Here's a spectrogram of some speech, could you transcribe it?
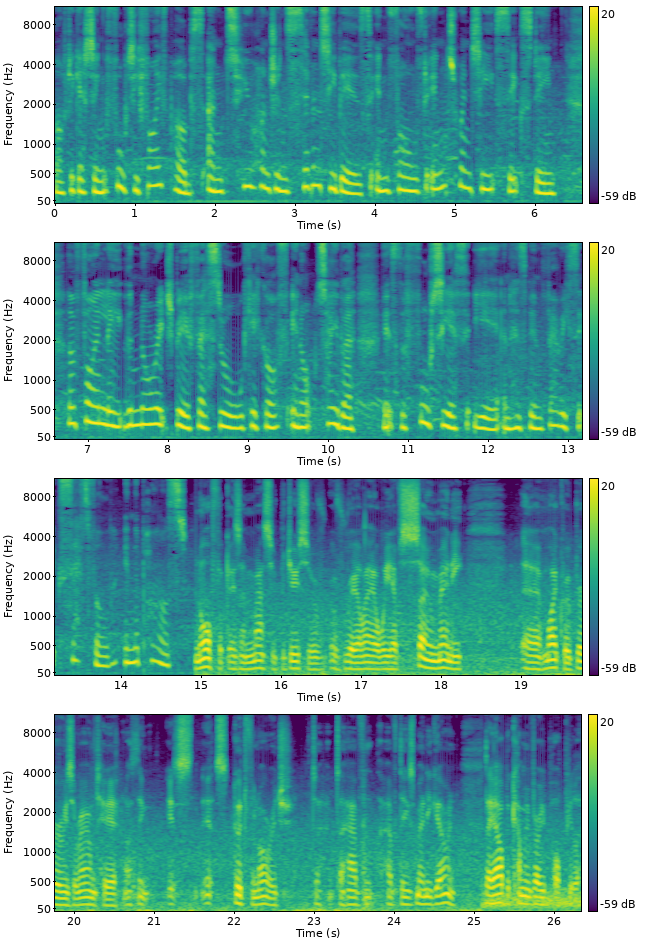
after getting 45 pubs and 270 beers involved in 2016. And finally, the Norwich Beer Festival will kick off in October. It's the 40th year and has been very successful in the past. Norfolk is a massive producer of, of real ale. We have so many uh, microbreweries around here. I think it's it's good for Norwich to, to have have these many going. They are becoming very popular.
